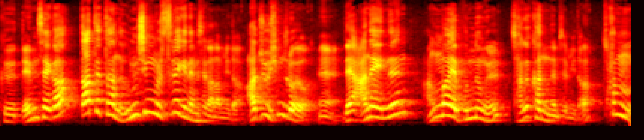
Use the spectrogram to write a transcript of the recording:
그 냄새가 따뜻한 음식물 쓰레기 냄새가 납니다. 아주 힘들어요. 예. 내 안에 있는 악마의 본능을 자극하는 냄새입니다. 참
